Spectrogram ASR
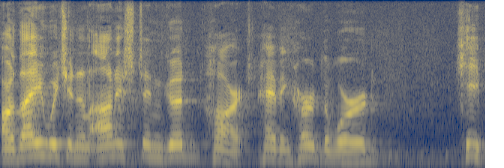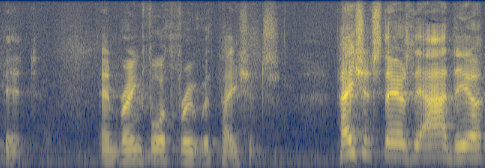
are they which in an honest and good heart, having heard the word, keep it and bring forth fruit with patience. Patience, there's the idea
